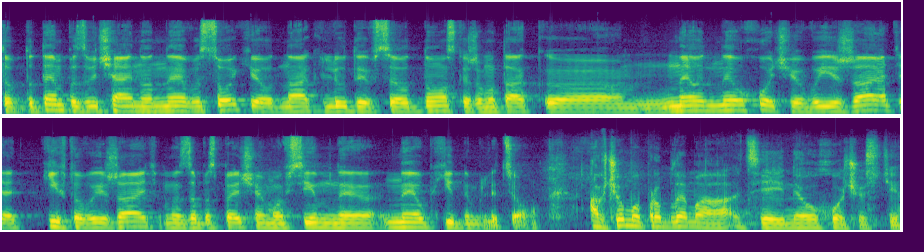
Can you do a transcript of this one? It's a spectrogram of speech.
Тобто темпи, звичайно, невисокі, однак люди все одно, скажімо так, е, не, неохоче виїжджають. А ті, хто виїжджають, ми забезпечуємо всім не, необхідним для цього. А в чому проблема цієї неохочості?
